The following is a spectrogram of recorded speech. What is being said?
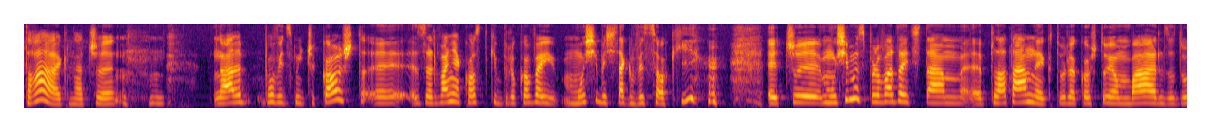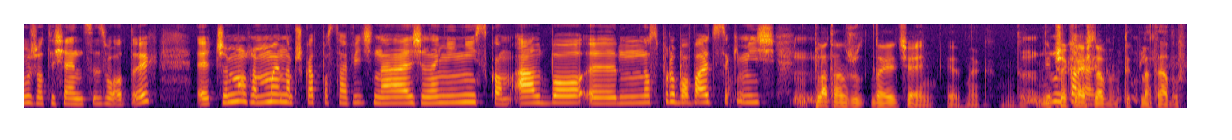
Tak, znaczy no ale powiedz mi, czy koszt y, zerwania kostki brukowej musi być tak wysoki? czy musimy sprowadzać tam platany, które kosztują bardzo dużo tysięcy złotych? Y, czy możemy na przykład postawić na zieleni niską albo no, spróbować z jakimiś... Platan daje cień jednak. Nie przekreślałbym no tak. tych platanów.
